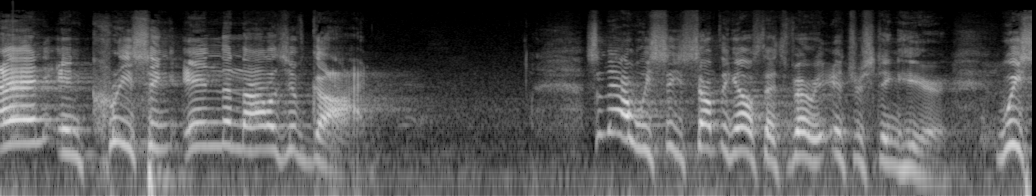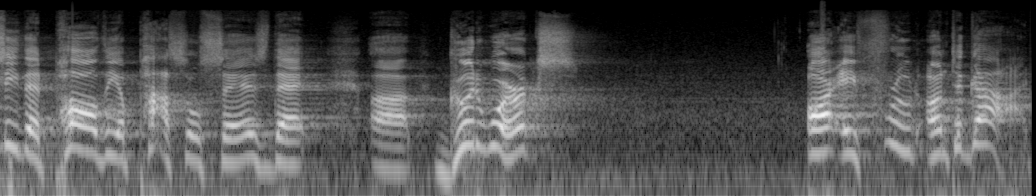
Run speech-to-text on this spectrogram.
and increasing in the knowledge of God. So now we see something else that's very interesting here. We see that Paul the Apostle says that uh, good works are a fruit unto God.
